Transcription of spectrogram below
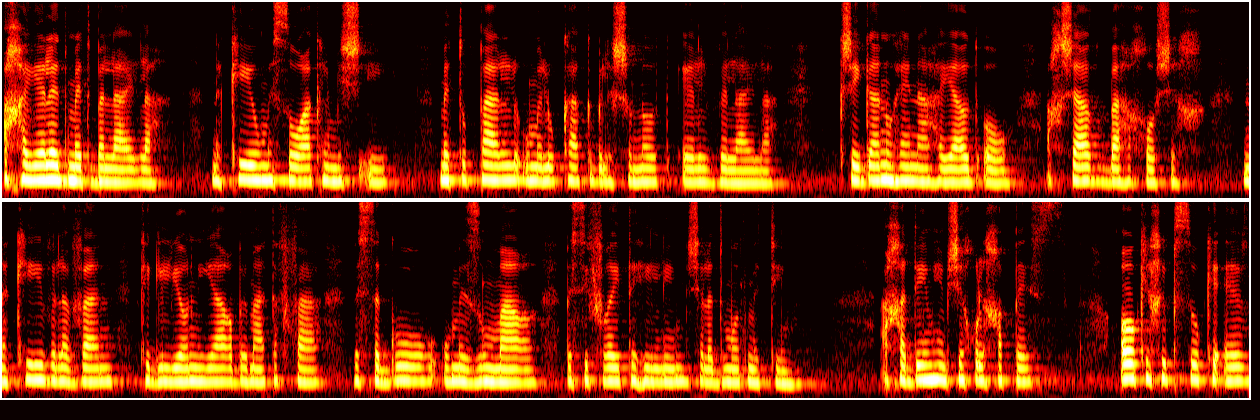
אך הילד מת בלילה, נקי ומסורק למשעי, מטופל ומלוקק בלשונות אל ולילה. כשהגענו הנה היה עוד אור, עכשיו בא החושך. נקי ולבן כגיליון נייר במעטפה וסגור ומזומר בספרי תהילים של אדמות מתים. אחדים המשיכו לחפש, או כי חיפשו כאב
